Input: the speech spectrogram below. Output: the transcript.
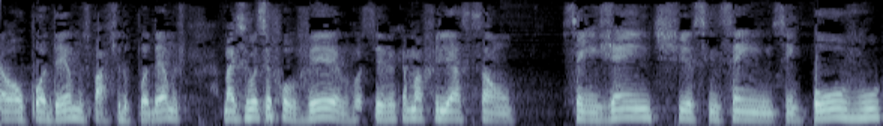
ao Podemos, partido Podemos. Mas se você for ver, você vê que é uma filiação sem gente, assim, sem, sem povo,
